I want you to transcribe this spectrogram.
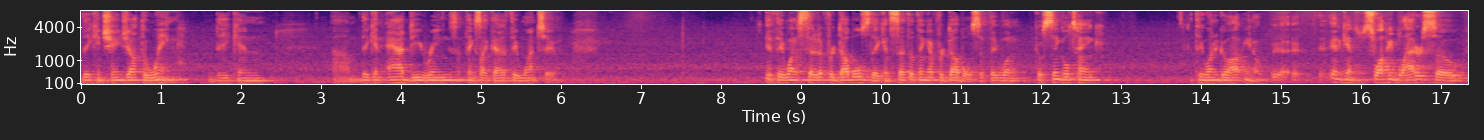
they can change out the wing. They can um, they can add D rings and things like that if they want to. If they want to set it up for doubles, they can set the thing up for doubles. If they want to go single tank, if they want to go out, you know, uh, and again, swapping bladders. So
